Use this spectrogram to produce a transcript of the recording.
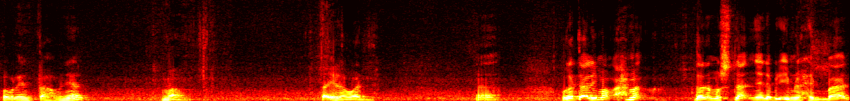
pemerintah punya mam tak payah lawan ha. Berkata Imam Ahmad dalam musnadnya daripada Ibn Hibban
